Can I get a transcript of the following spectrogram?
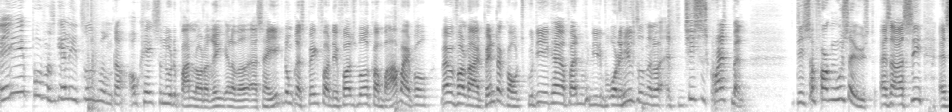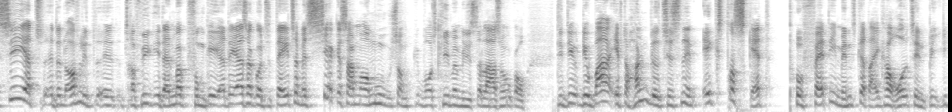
Det er på forskellige tidspunkter. Okay, så nu er det bare lotteri eller hvad? Altså, har I ikke nogen respekt for, at det er folks måde at komme på arbejde på? Hvad med folk, der har et pentakort? Skulle de ikke have rabat, fordi de bruger det hele tiden? Eller Altså, Jesus Christ, mand! Det er så fucking useriøst. Altså at sige, at sige, at den offentlige øh, trafik i Danmark fungerer, det er altså at gå til data med cirka samme omhu som vores klimaminister Lars Ågaard. Det, det, det er jo bare efterhånden blevet til sådan en ekstra skat på fattige mennesker, der ikke har råd til en bil.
